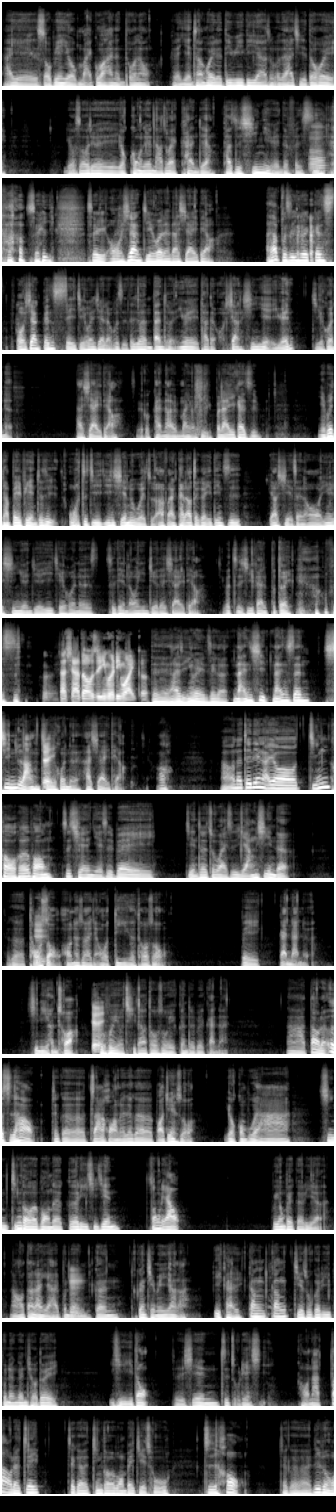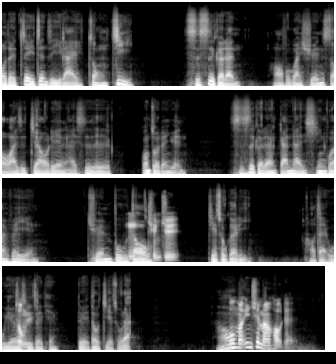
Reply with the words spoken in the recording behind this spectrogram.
他也手边有买过他很多那种可能演唱会的 DVD 啊什么的，他其实都会有时候就会有空就会拿出来看这样。他是新演员的粉丝，所以所以偶像结婚了，他吓一跳啊。他不是因为跟 偶像跟谁结婚吓的，不是，他就很单纯，因为他的偶像新演员。结婚了，他吓一跳，所以我看到也蛮有趣。本来一开始也不想被骗，就是我自己已经先入为主啊。反正看到这个一定是要写成哦，因为新垣结衣结婚了，池田龙英觉得吓一跳。结果仔细看不对，不是，他吓到是因为另外一个，对对，他是因为这个男性男生新郎结婚了，他吓一跳。哦，然后呢，这边还有井口和鹏，之前也是被检测出来是阳性的。这个投手哦，那时候来讲，我第一个投手被感染了，心里很差，会不会有其他投手也跟着被感染？那到了二十号，这个札幌的这个保健所又公布了他新金口和鹏的隔离期间终了，不用被隔离了。然后当然也还不能跟就跟前面一样啦，一开刚刚解除隔离，不能跟球队一起移动，就是先自主练习。好，那到了这这个金口和朋被解除之后，这个日本火腿这一阵子以来总计十四个人，哦，不管选手还是教练还是工作人员，十四个人感染新冠肺炎，全部都全聚解除隔离。好在五月二十这天，对，都解除了。然后我们运气蛮好的。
